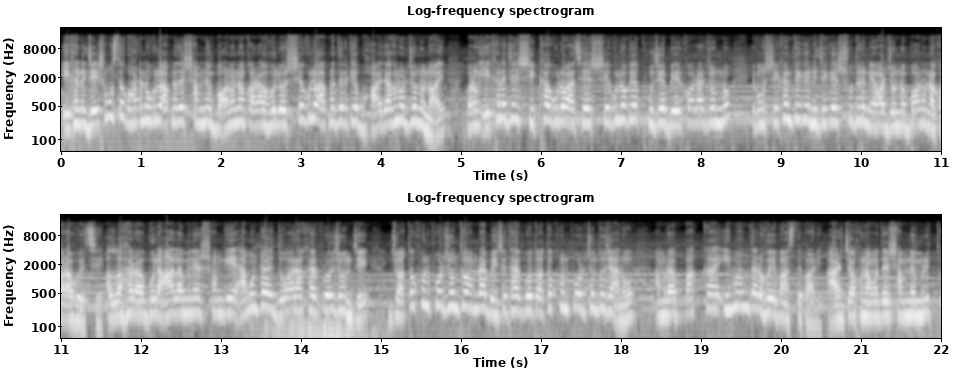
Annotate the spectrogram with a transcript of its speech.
এখানে যে সমস্ত ঘটনাগুলো আপনাদের সামনে বর্ণনা করা হলো, সেগুলো আপনাদেরকে ভয় দেখানোর জন্য নয়, বরং এখানে যে শিক্ষাগুলো আছে, সেগুলোকে খুঁজে বের করার জন্য এবং সেখান থেকে নিজেকে শুধরে নেওয়ার জন্য বর্ণনা করা হয়েছে। আল্লাহ রাবুল আলমিনের সঙ্গে এমনটাই দোয়া রাখার প্রয়োজন যে, যতক্ষণ পর্যন্ত আমরা বেঁচে থাকব, ততক্ষণ পর্যন্ত যেন আমরা পাক্কা ইমানদার হয়ে বাঁচতে পারি। আর যখন আমাদের সামনে মৃত্যু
